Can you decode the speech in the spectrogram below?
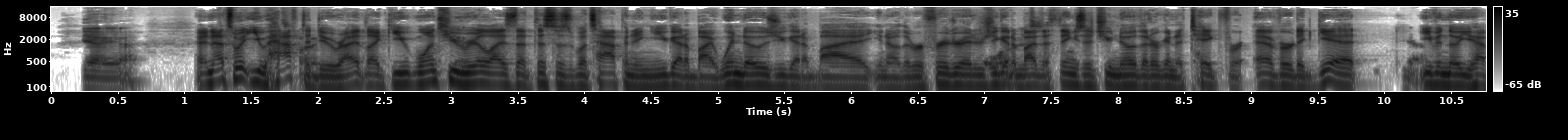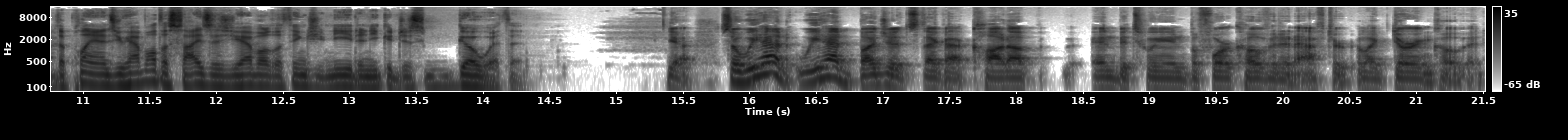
yeah yeah. And that's what you have to do, right? Like you once you realize that this is what's happening, you got to buy windows, you got to buy, you know, the refrigerators, you got to buy the things that you know that are going to take forever to get. Yeah. Even though you have the plans, you have all the sizes, you have all the things you need and you could just go with it. Yeah. So we had we had budgets that got caught up in between before COVID and after like during COVID.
